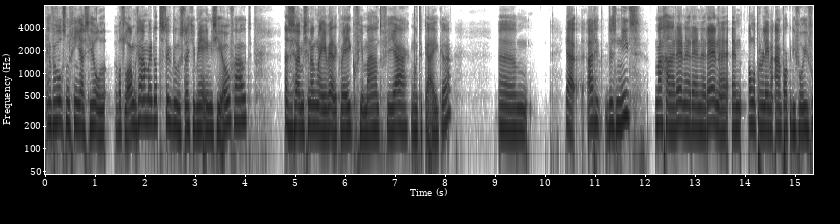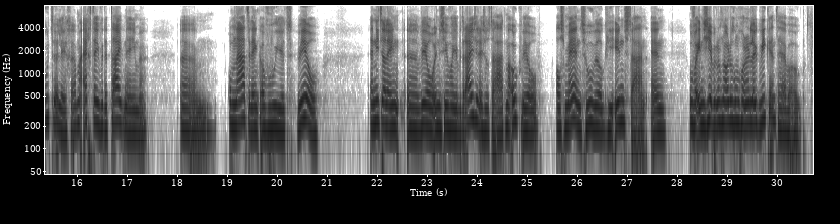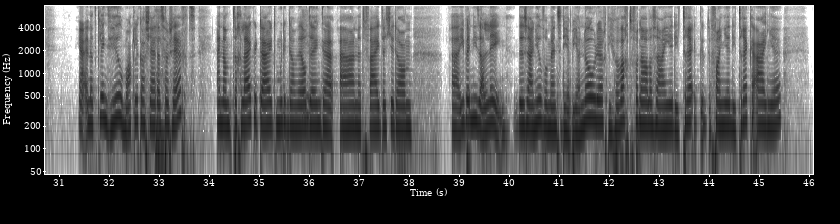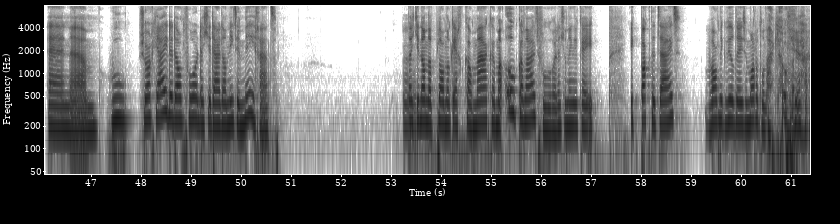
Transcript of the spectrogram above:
En vervolgens misschien juist heel wat langzamer dat stuk doen, zodat je meer energie overhoudt. Nou, zo zou je misschien ook naar je werkweek of je maand of je jaar moeten kijken. Ehm, ja, eigenlijk dus niet maar gaan rennen, rennen, rennen en alle problemen aanpakken die voor je voeten liggen. Maar echt even de tijd nemen ehm, om na te denken over hoe je het wil. En niet alleen eh, wil in de zin van je bedrijfsresultaat, maar ook wil als mens. Hoe wil ik hierin staan? En hoeveel energie heb ik nog nodig om gewoon een leuk weekend te hebben ook? Ja, en dat klinkt heel makkelijk als jij dat zo zegt. En dan tegelijkertijd moet ik dan wel denken aan het feit dat je dan... eh, je bent niet alleen. Er zijn heel veel mensen die hebben jou nodig. Die verwachten van alles aan je. Die trekken van je, die trekken aan je. En ehm, hoe zorg jij er dan voor dat je daar dan niet in meegaat? Eh, Dat je dan dat plan ook echt kan maken, maar ook kan uitvoeren. Dat je dan denkt, oké, ik, ik pak de tijd, want ik wil deze marathon uitlopen. Ja.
